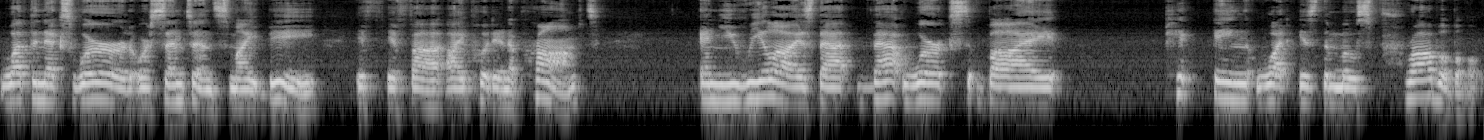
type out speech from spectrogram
what the next word or sentence might be if, if uh, I put in a prompt. And you realize that that works by picking what is the most probable.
